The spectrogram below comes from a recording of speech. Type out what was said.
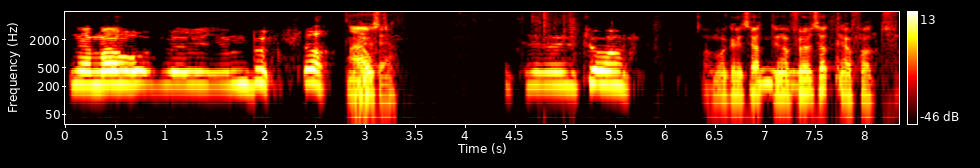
när man håller i en bussa. Nej, just okej. Så, så Ja, man kan ju säga att dina förutsättningar för att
